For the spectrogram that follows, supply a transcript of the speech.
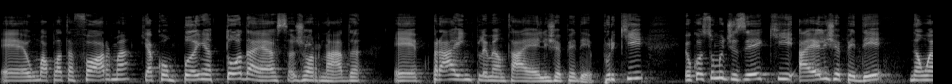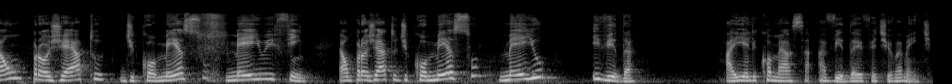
é, uma plataforma que acompanha toda essa jornada é, para implementar a LGPD. Porque eu costumo dizer que a LGPD não é um projeto de começo, meio e fim. É um projeto de começo, meio e vida. Aí ele começa a vida efetivamente.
